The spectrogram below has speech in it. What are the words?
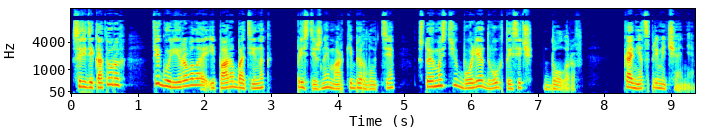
среди которых фигурировала и пара ботинок престижной марки Берлутти стоимостью более двух тысяч долларов. Конец примечания.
